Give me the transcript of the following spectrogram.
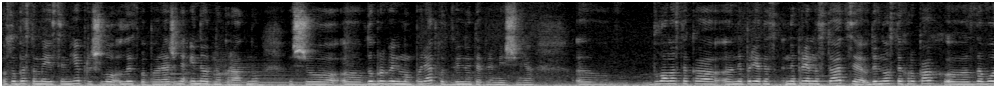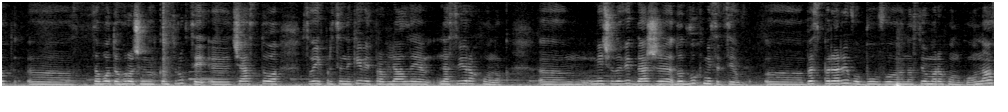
особисто моїй сім'ї прийшло лист попередження і неоднократно, що е, в добровільному порядку звільнити приміщення. Була у нас така е, неприємна, неприємна ситуація. В 90-х роках е, завод, е, завод огороджених конструкцій часто своїх працівників відправляли на свій рахунок. Мій чоловік навіть до двох місяців без перериву був на своєму рахунку. У нас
